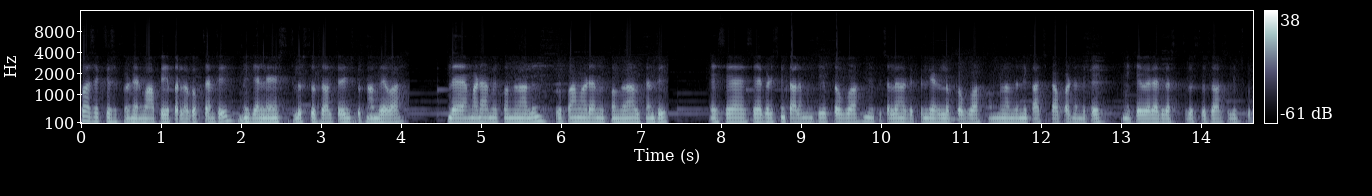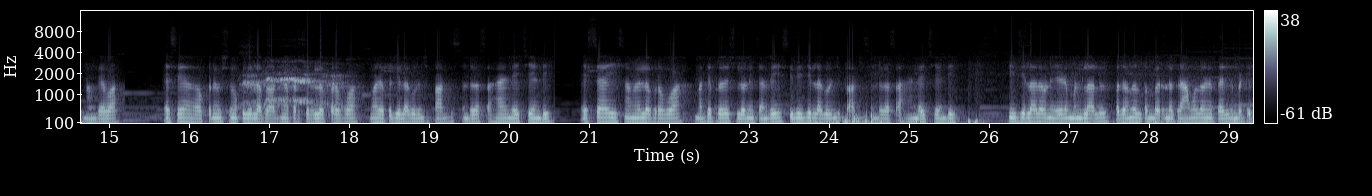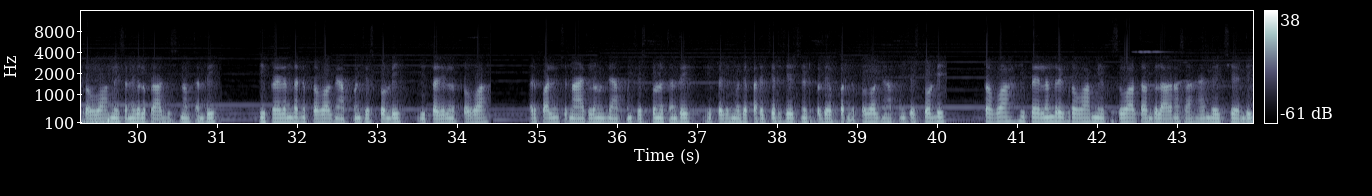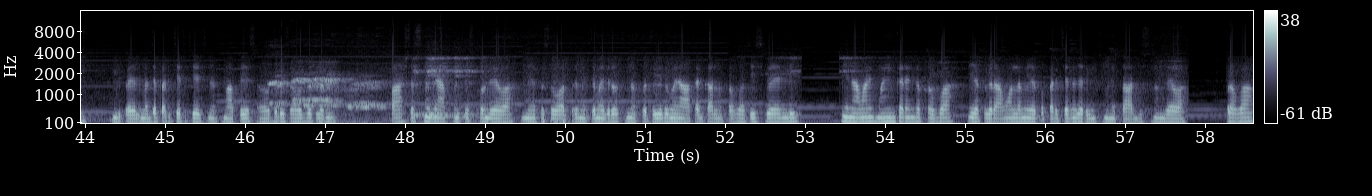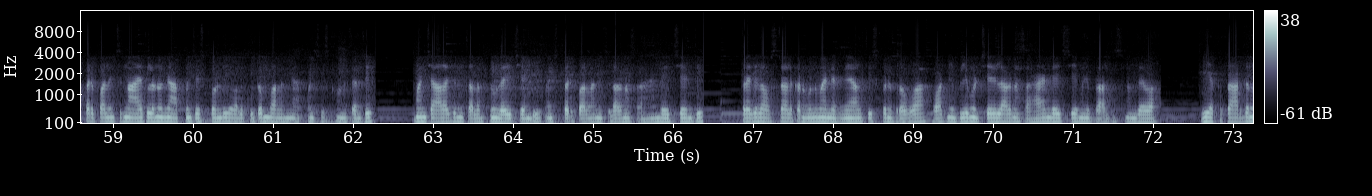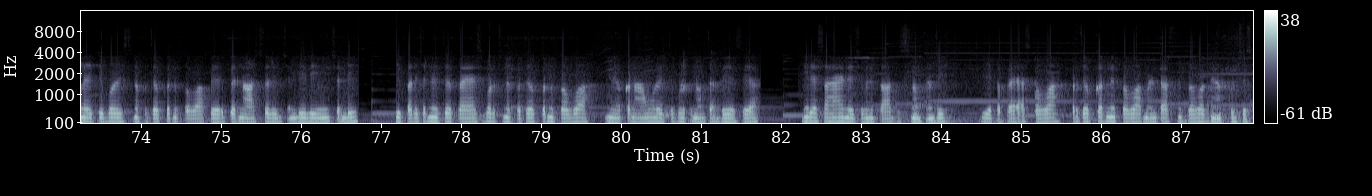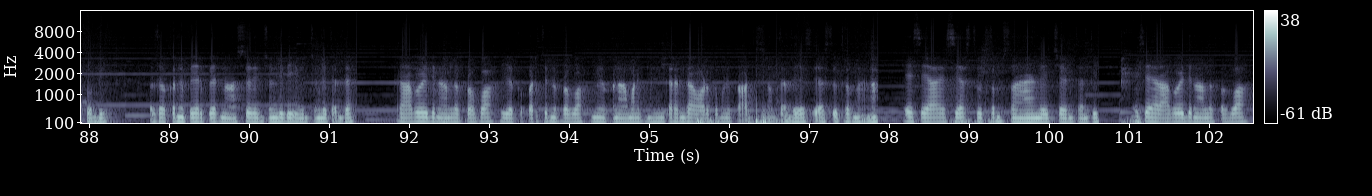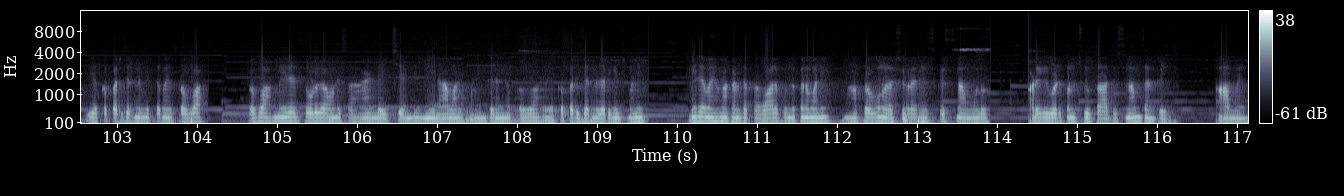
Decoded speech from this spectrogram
కృపాశక్తి చెప్పండి నేను మా ప్రియ పరలో తండ్రి మీకు వెళ్ళని స్థితిలో స్తోత్రాలు చెల్లించుకుంటున్నాం దేవా. దయామడ మీ కృపా కృపామడ మీకు కొందనాలు తండ్రి. ఏసే ఏసయ గడిచిన కాలం నుంచి ప్రభావ మీకు చల్లని రెక్కల ఏడలో ప్రభావ మమ్మల్ని అందరినీ కాచి కాపాడేందుకే మీకే వేరేదిగా స్థితిలో స్తోత్రాలు చెల్లించుకుంటున్నాం దేవా. ఏసే ఒక నిమిషం ఒక జిల్లా ప్రార్థన పరిచయలో ప్రభావ మరొక జిల్లా గురించి ప్రార్థిస్తుండగా సహాయం చేయండి ఎస్ఐ ఈ సమయంలో ప్రభావ మధ్యప్రదేశ్లోని తండ్రి సిరి జిల్లా గురించి ప్రార్థిస్తుండగా సహాయం చేయండి ఈ జిల్లాలోని ఏడు మండలాలు పది వందల తొంభై రెండు గ్రామాల్లోని ప్రజలను బట్టి ప్రభావ మీ సన్నిధిలో ప్రార్థిస్తున్నాం తండ్రి. ఈ ప్రజలందరినీ ప్రభావ జ్ఞాపకం చేసుకోండి. ఈ ప్రజలను ప్రభావ పరిపాలించిన నాయకులను జ్ఞాపకం చేసుకోండి తండ్రి. ఈ ప్రజల మధ్య పరిచయం చేసినట్టు ప్రతి ఒక్కరిని ప్రభావ జ్ఞాపకం చేసుకోండి. ప్రభా ఈ ప్రజలందరికీ ప్రభావ మీ యొక్క సువార్త అందులాగా సహాయం చేయండి ఈ ప్రజల మధ్య పరిచయం చేసినట్టు మా ప్రియ సహోదరి సహోదరులను పాస్టర్స్ను జ్ఞాపకం చేసుకోండి దేవా. మీ యొక్క సువార్త మిత్రం ఎదురవుతున్న ప్రతి విధమైన ఆటంకాలను ప్రభావ తీసివేయండి. మీ నామానికి భయంకరంగా ప్రభా ఈ యొక్క గ్రామంలో మీ యొక్క పరిచయం జరిగించమని ప్రార్థిస్తున్నాం దేవా. ప్రభా పరిపాలించిన నాయకులను జ్ఞాపకం చేసుకోండి వాళ్ళ కుటుంబాలను జ్ఞాపకం చేసుకోండి తండ్రి. మంచి ఆలోచన తలంపులను దయచేయండి మంచి పరిపాలన ఇచ్చేలాగా సహాయం దయచేయండి. ప్రజల అవసరాలకు అనుగుణమైన నిర్ణయాలు తీసుకొని ప్రభా వాటిని ఇంప్లిమెంట్ చేయలాగా సహాయం దయచేయమని ప్రార్థిస్తున్నాం దేవా. ఈ యొక్క ప్రార్థనలో ఎక్కిపోయిస్తున్న ప్రతి ఒక్కరిని ప్రభా పేరు పేరును ఆశీర్వదించండి దీవించండి. ఈ పరిచయం ప్రయాసపడుతున్న ప్రతి ఒక్కరిని ప్రభా మీ యొక్క నామంలో ఎత్తిపడుతున్నాం తండ్రి ఏసయ్య. మీరే సహాయం చేసుకుని ప్రార్థిస్తున్నాం తండ్రి. ఈ యొక్క ప్రయాస ప్రభా ప్రతి ఒక్కరిని ప్రభా మెంటర్స్ని ప్రభా జ్ఞాపకం చేసుకోండి. ప్రతి ఒక్కరిని పేరు పేరును ఆశీర్వించండి దీవించండి తండ్రి. రాబోయే దినాల్లో ప్రభా ఈ యొక్క పరిచయం ప్రభా మీ యొక్క నామానికి భయంకరంగా వాడుకోమని ప్రార్థిస్తున్నాం తండ్రి. ఏసయా స్తోత్రం నాయన. ఏసయా ఏసయా స్తోత్రం సహాయం చేయండి తండ్రి. ఏసయా రాబోయే దినాల్లో ప్రభా ఈ యొక్క పరిచయం నిమిత్తమై ప్రభా ప్రభా మీరే తోడుగా ఉండి సహాయం చేయండి. మీ నామానికి భయంకరంగా ప్రభా ఈ యొక్క పరిచయం జరిగించమని మీరే మహిమకంత ప్రభావాలు పొందుకునమని మా ప్రభువును రక్షకుడైన యేసుక్రీస్తు అడిగి పెట్టుకుని చూ ప్రార్థిస్తున్నాం తండ్రి. ఆమె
